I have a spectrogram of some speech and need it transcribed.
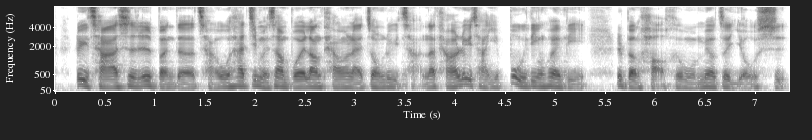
绿茶是日本的产物，它基本上不会让台湾来种绿茶，那台湾绿茶也不一定会比日本好喝，我们没有这优势。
